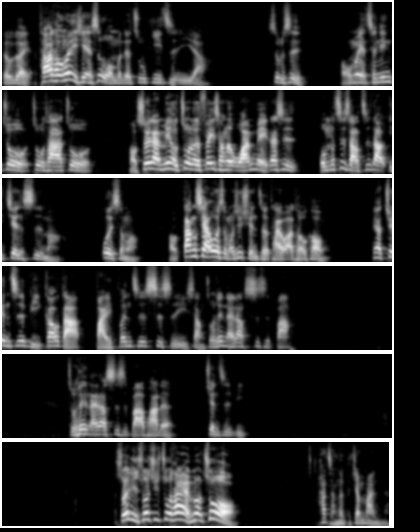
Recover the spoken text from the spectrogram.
对不对？台华同控以前也是我们的猪鸡之一啦，是不是？我们也曾经做做它做，哦，虽然没有做的非常的完美，但是我们至少知道一件事嘛。为什么？哦，当下为什么去选择台华投控？要券资比高达百分之四十以上，昨天来到四十八。昨天来到四十八趴的券资比，所以你说去做它有没有错？它涨得比较慢呐。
